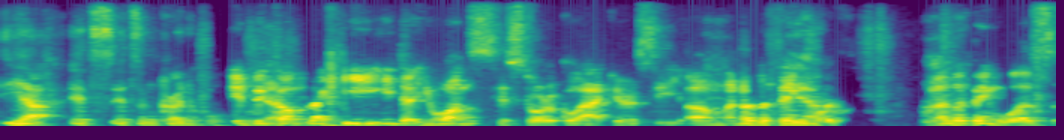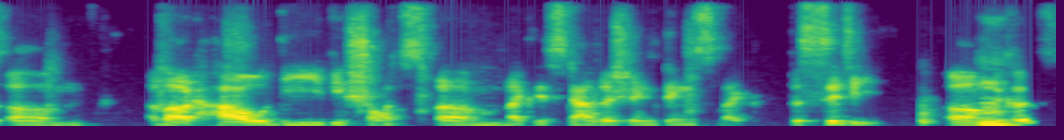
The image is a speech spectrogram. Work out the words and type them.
Yeah, it's it's incredible. It becomes yeah. like he, he he wants historical accuracy. Um, another thing yeah. was another thing was um about how the the shots um like establishing things like the city um mm. because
